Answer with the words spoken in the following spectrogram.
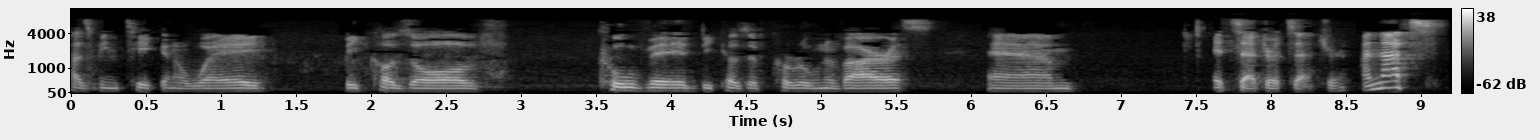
has been taken away because of COVID, because of coronavirus, um, et cetera, et cetera. And that's,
